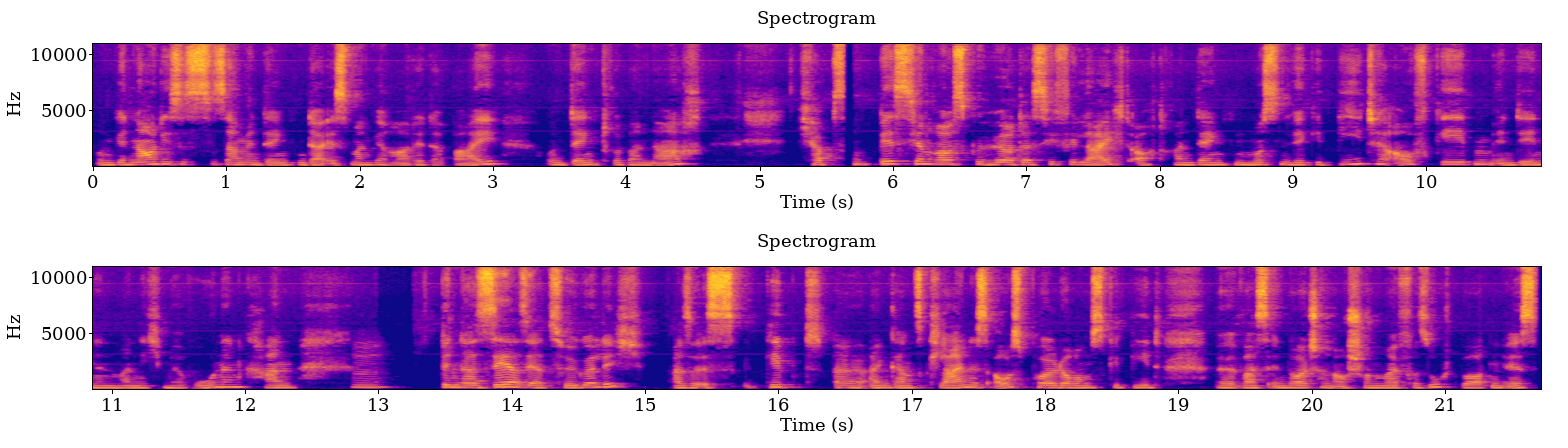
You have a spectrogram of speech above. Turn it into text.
Und genau dieses Zusammendenken, da ist man gerade dabei und denkt drüber nach. Ich habe so ein bisschen rausgehört, dass Sie vielleicht auch dran denken, müssen wir Gebiete aufgeben, in denen man nicht mehr wohnen kann. Hm. Bin da sehr, sehr zögerlich. Also es gibt äh, ein ganz kleines Auspolderungsgebiet, äh, was in Deutschland auch schon mal versucht worden ist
